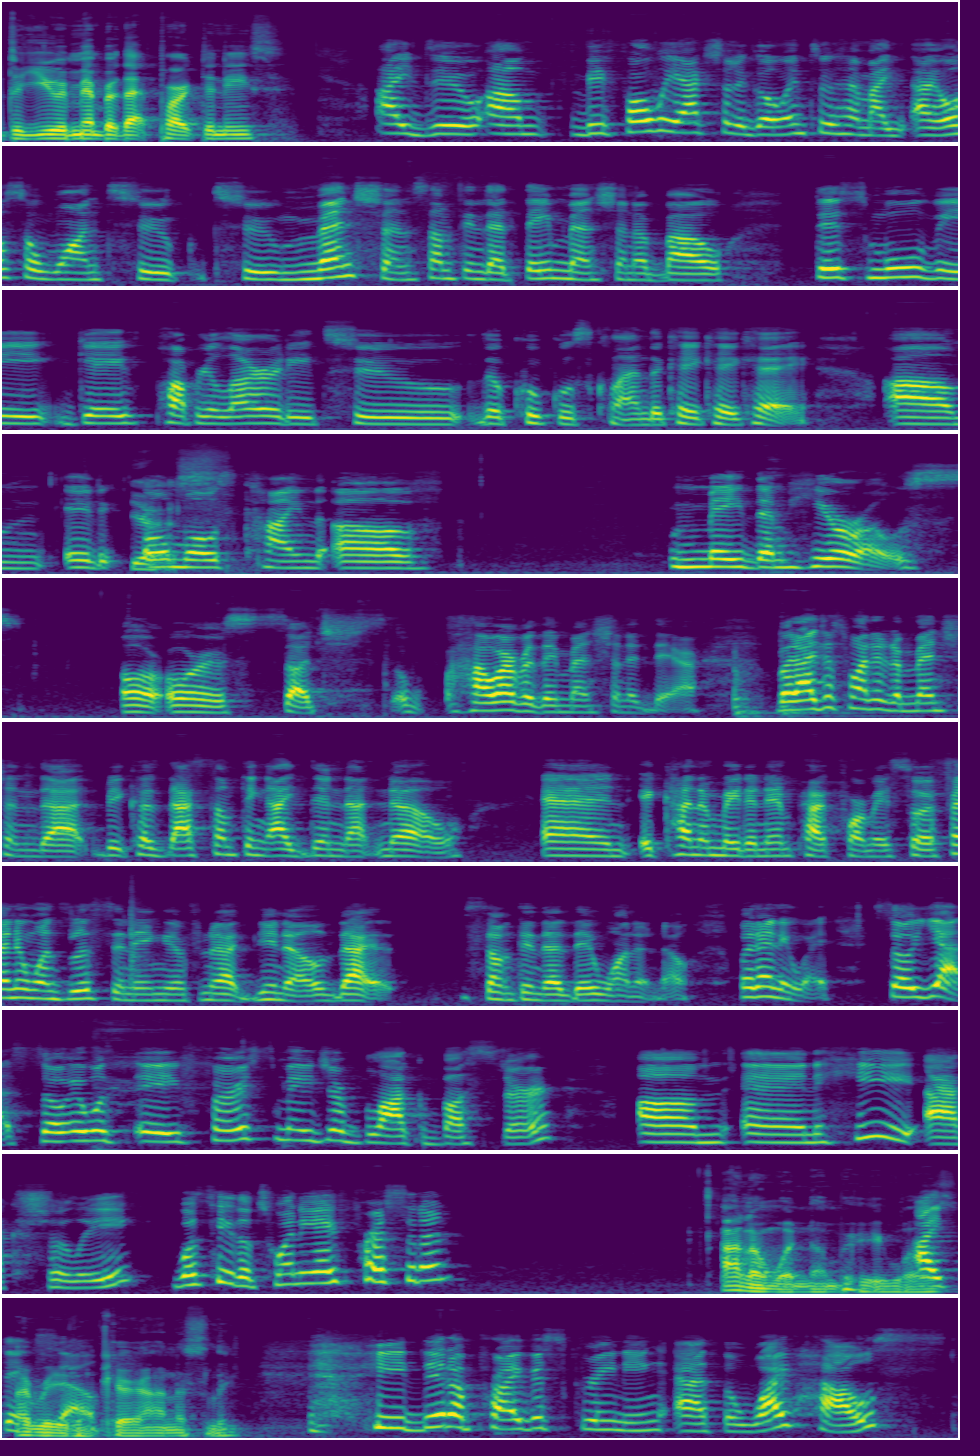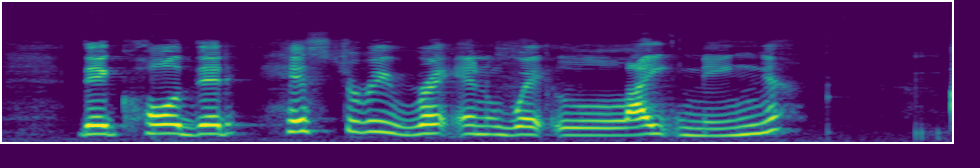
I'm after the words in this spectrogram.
do you remember that part, Denise? I do. Um, before we actually go into him, I, I also want to to mention something that they mentioned about this movie gave popularity to the Ku Klux Klan, the KKK. Um, it Yes. almost kind of made them heroes or, or such, however they mention it there. But I just wanted to mention that because that's something I did not know. And it kind of made an impact for me. So if anyone's listening, if not, you know, that something that they want to know. But anyway, so yes, so it was a first major blockbuster. Um, and he actually was he the 28th president? I don't know what number he was. I think I really so. don't care, honestly. he did a private screening at the White House. They called it History Written with Lightning.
